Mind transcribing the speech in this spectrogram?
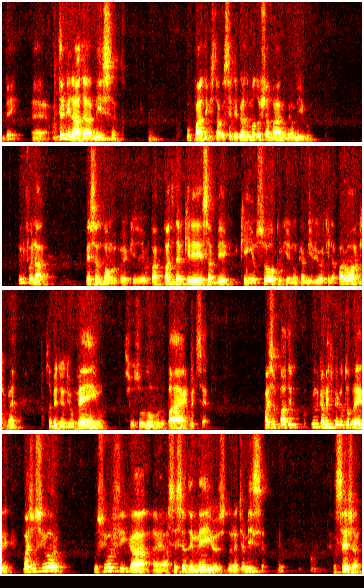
Bem, é, terminada a missa, o padre que estava celebrando mandou chamar o meu amigo. Ele foi lá, pensando, bom, é o padre deve querer saber quem eu sou, porque nunca me viu aqui na paróquia, né? Saber de onde eu venho, se eu sou novo no bairro, etc. Mas o padre unicamente perguntou para ele, mas o senhor, o senhor fica é, acessando e-mails durante a missa? Ou seja,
